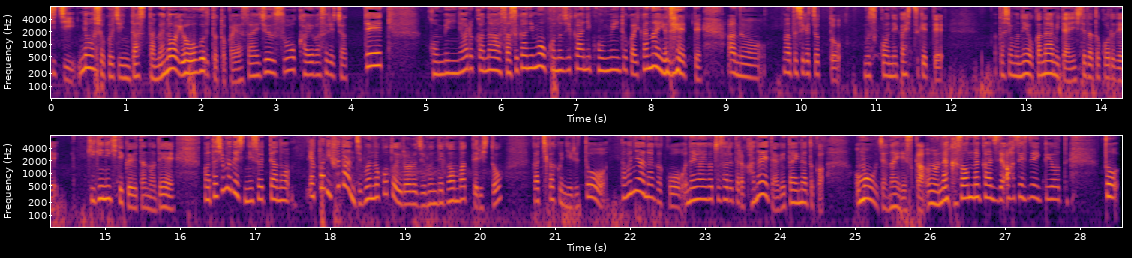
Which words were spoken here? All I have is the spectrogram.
父の食事に出すためのヨーグルトとか野菜ジュースを買い忘れちゃって、コンビニにあるかな？さすがにもうこの時間にコンビニとか行かないよね？って、あの、私がちょっと息子を寝かしつけて、私も寝ようかな？みたいにしてたところで聞きに来てくれたので、私もですね、そうやってあの、やっぱり普段自分のことをいろいろ自分で頑張ってる人が近くにいると、たまにはなんかこう、お願い事されたら叶えてあげたいなとか思うじゃないですか。うん、なんかそんな感じで、あ、全然行くよって、と、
